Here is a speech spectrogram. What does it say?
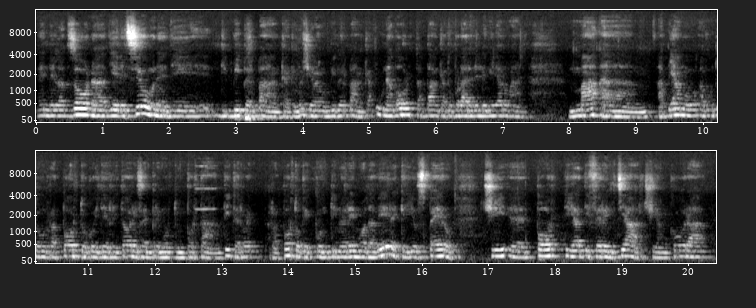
è nella zona di elezione di, di Biper Banca, che noi ci chiamiamo Biper Banca, una volta Banca Popolare dell'Emilia Romagna, ma ehm, abbiamo avuto un rapporto con i territori sempre molto importanti, ter- rapporto che continueremo ad avere e che io spero ci eh, porti a differenziarci ancora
